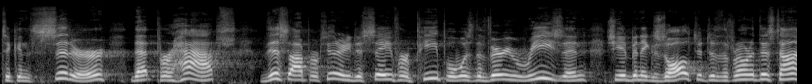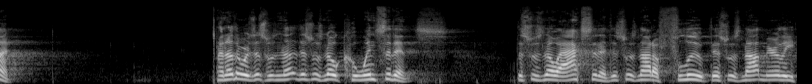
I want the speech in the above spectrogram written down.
to consider that perhaps this opportunity to save her people was the very reason she had been exalted to the throne at this time. In other words, this was, no, this was no coincidence. This was no accident. This was not a fluke. This was not merely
